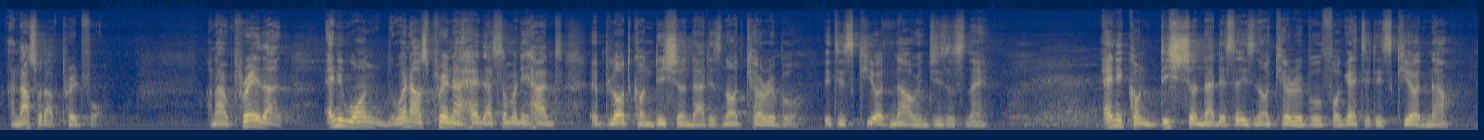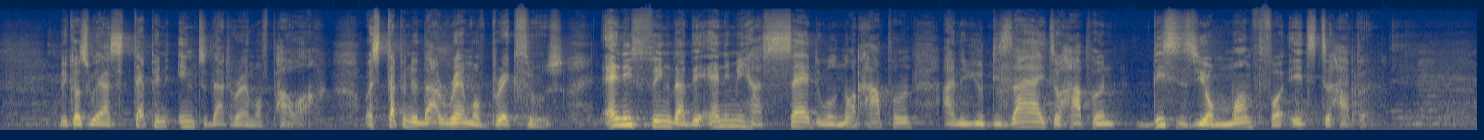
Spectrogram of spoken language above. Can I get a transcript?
and that's what I've prayed for. And I pray that anyone, when I was praying, I heard that somebody had a blood condition that is not curable. It is cured now in Jesus' name. Any condition that they say is not curable, forget it, it's cured now. Because we are stepping into that realm of power. We're stepping into that realm of breakthroughs anything that the enemy has said will not happen and you desire to happen, this is your month for it to happen.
